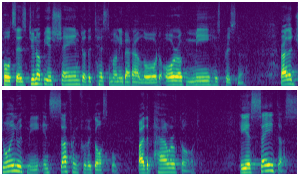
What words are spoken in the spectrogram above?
Paul says, Do not be ashamed of the testimony about our Lord or of me, his prisoner. Rather, join with me in suffering for the gospel by the power of God. He has saved us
